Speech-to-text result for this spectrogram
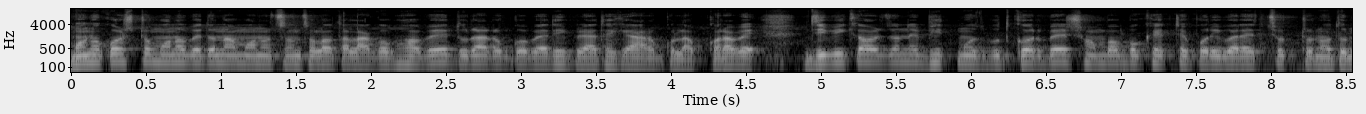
মনোকষ্ট, মনোবেদনা, মনোচঞ্চলতা লাঘব হবে। দুরারোগ্য ব্যাধি পীড়া থেকে আরোগ্য লাভ করাবে। জীবিকা অর্জনের ভিত মজবুত করবে। সম্ভাব্য ক্ষেত্রে পরিবারের ছোট্ট নতুন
